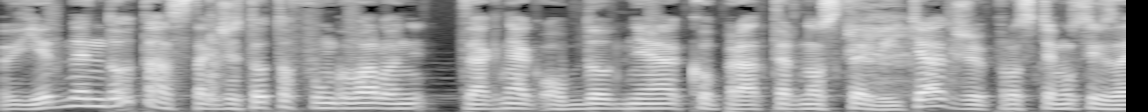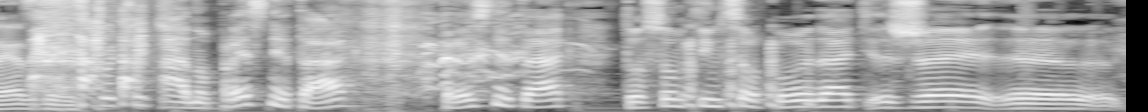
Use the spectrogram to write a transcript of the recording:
Jeden dotaz, takže toto fungovalo tak nejak obdobne ako Praternoster výťah, že proste musíš za jazde vyskočiť? Áno, presne tak, presne tak. To som tým chcel povedať, že e,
